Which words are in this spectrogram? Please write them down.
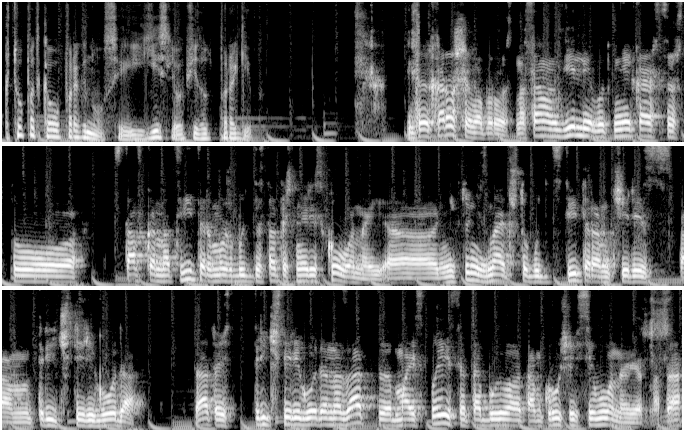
Кто под кого прогнулся? И есть ли вообще тут прогиб? Это хороший вопрос. На самом деле, вот мне кажется, что ставка на Твиттер может быть достаточно рискованной. А, никто не знает, что будет с Твиттером через там, 3-4 года. Да, то есть 3-4 года назад MySpace это было там круче всего, наверное, да.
